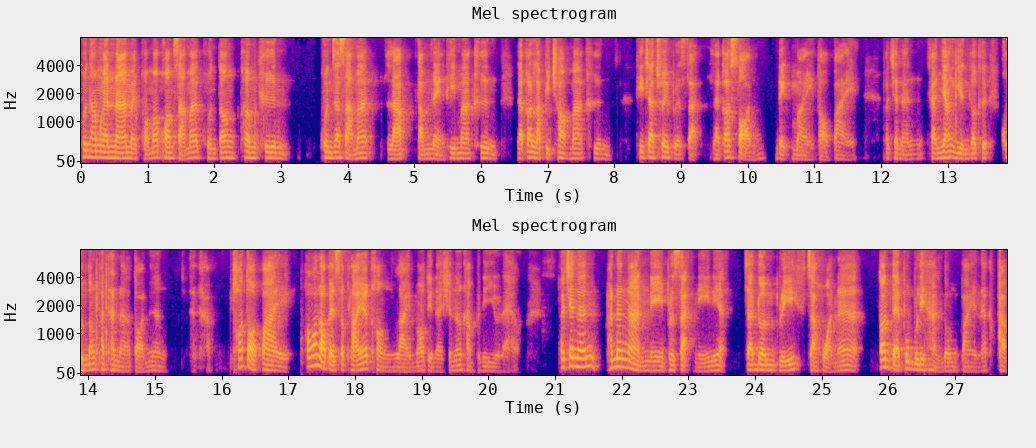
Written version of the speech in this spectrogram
คุณทำงานนานหมายความว่าความสามารถคุณต้องเพิ่มขึ้น คุณจะสามารถรับตำแหน่งที่มากขึ้น แล้วก็รับผิดชอบมากขึ้น ที่จะช่วยบริษัท แล้วก็สอนเด็กใหม่ต่อไป เพราะฉะนั้นการยั่งยืนก็คือคุณต้องพัฒนาต่อเนื่องนะครับข้อต่อไปเพราะว่าเราเป็นซัพพลายเออร์ของหลาย multinational company อยู่แล้ว เพราะฉะนั้นพนักงงานในบริษัทนี้เนี่ยจะโดนบรีฟจากหัวหน้าตั้งแต่ผู้บริหารลงไปนะครับ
